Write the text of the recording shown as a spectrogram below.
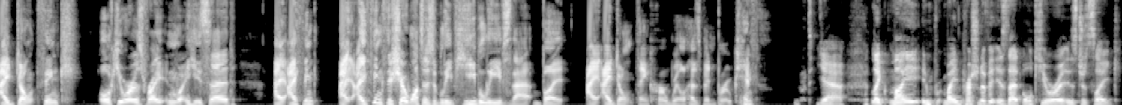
I don't think Ulquiorra is right in what he said. I, I think I, I think the show wants us to believe he believes that, but I, I don't think her will has been broken. yeah, like my imp- my impression of it is that Ulquiorra is just like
